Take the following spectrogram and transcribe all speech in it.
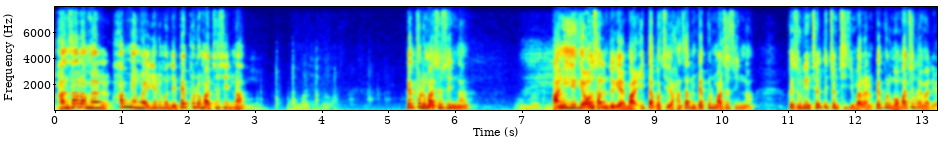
한 사람을 한 명을 여러분들이 100% 맞출 수 있나? 100% 맞출 수 있나? 아니 여기 온 사람 중에 막 있다고 치고 한 사람 100% 맞출 수 있나? 그래서 우리는 절대 점치지 말라는 100%못 맞춘단 말이야.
